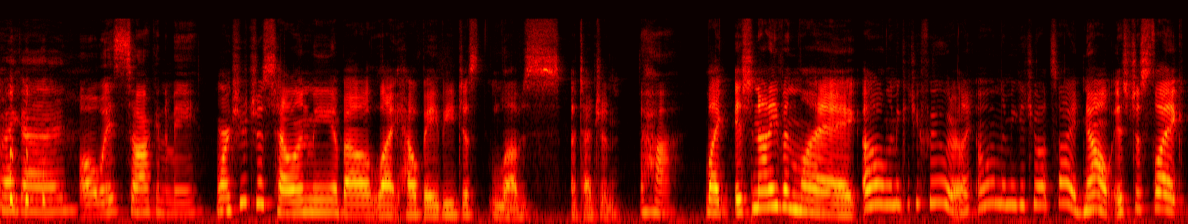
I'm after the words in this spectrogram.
my god. Always talking to me. Weren't you just telling me about like how baby just loves attention? Uh huh. Like it's not even like, oh, let me get you food or like, oh, let me get you outside. No, it's just like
